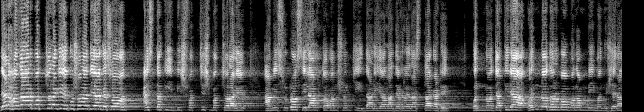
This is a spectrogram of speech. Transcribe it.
দেড় হাজার বছর আগে ঘোষণা দিয়া গেছেন। আজ তাকি বিশ, পঁচিশ বছর আগে। আমি ছোট ছিলাম, তখন শুনছি দাড়িওয়ালা দেখলে রাস্তাঘাটে অন্য জাতিরা, অন্য ধর্মাবলম্বী মানুষেরা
